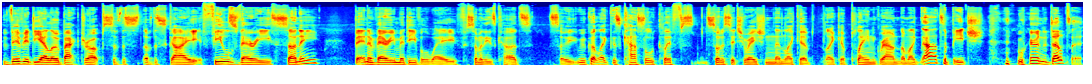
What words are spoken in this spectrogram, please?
vivid yellow backdrops of the of the sky. It feels very sunny, but in a very medieval way for some of these cards. So we've got like this castle cliffs sort of situation, then like a like a plain ground. I'm like, ah, it's a beach. We're in a delta.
